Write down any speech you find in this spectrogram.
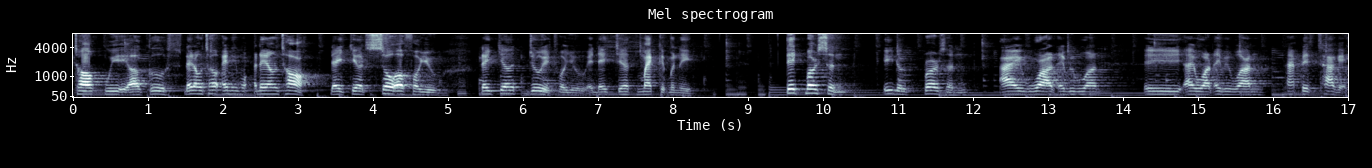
talk we are good. They don't talk anymore. They don't talk. They just show up for you. They just do it for you, and they just make money. This person is the person I want everyone. Eh, I want everyone happy target.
